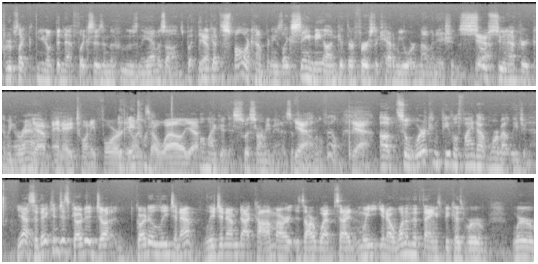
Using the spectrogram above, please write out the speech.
groups like you know the Netflixes and the Who's and the Amazons, but then Yep. you've got the smaller companies like Say Neon get their first Academy Award nominations so Yeah. soon after coming around. Yeah, and A24 doing A20 so well. Yeah. Oh my goodness, Swiss Army Man is a Yeah. phenomenal film. Yeah. Uh, so where can people find out more about Legion M? Yeah, so they can just go to jo- go to Legion M. LegionM.com our, is our website, and we, you know, one of the things because we're we're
